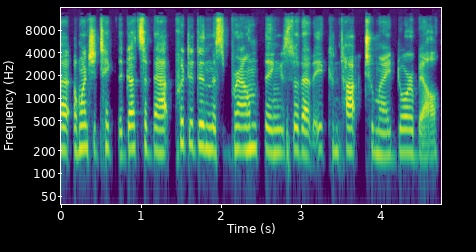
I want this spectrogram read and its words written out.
Uh, I want you to take the guts of that, put it in this brown thing so that it can talk to my doorbell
